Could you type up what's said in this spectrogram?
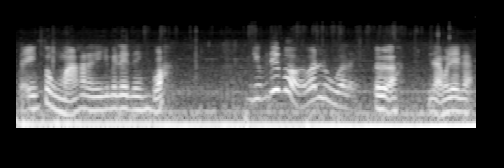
แต่เองส่งหมาขนาดนี้ยังไม่เล่นเลยวะยังไม่ได้บอกเลยว่ารูอะไร เอออะอยากไม่เล่นละ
